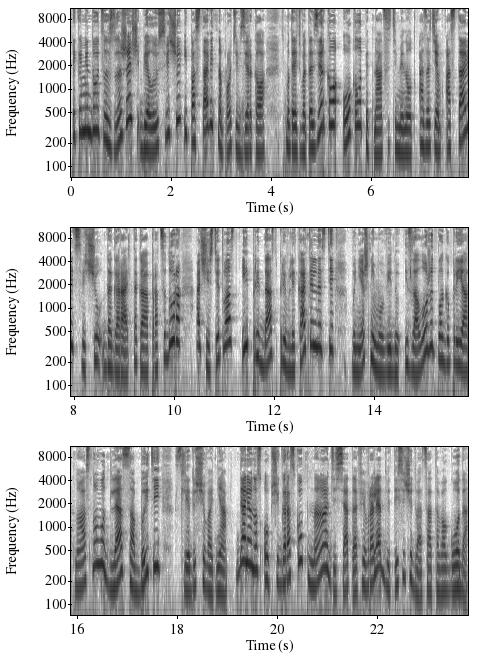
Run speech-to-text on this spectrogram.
рекомендуется зажечь белую свечу и поставить напротив зеркала. Смотреть в это зеркало около 15 минут, а затем оставить свечу догорать. Такая процедура очистит вас и придаст привлекательности внешнему виду и заложит благоприятную основу для событий следующего дня. Далее у нас общий гороскоп на 10 февраля 2020 года.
